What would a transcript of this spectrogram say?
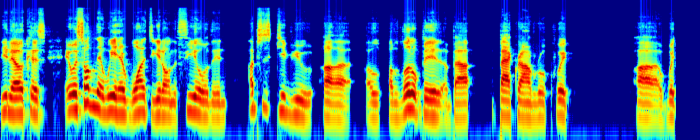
you know, because it was something that we had wanted to get on the field. And I'll just give you uh, a, a little bit about background real quick uh, with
